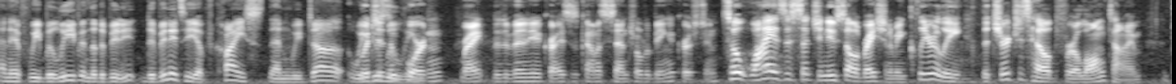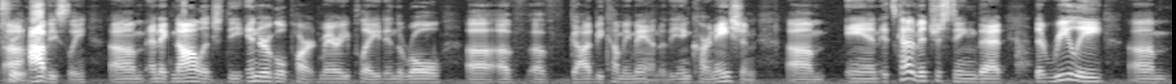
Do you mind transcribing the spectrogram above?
And if we believe in the divi- divinity of Christ, then we do. We which do is believe. important, right? The divinity of Christ is kind of central to being a Christian. So why is this such a new celebration? I mean, clearly the church has held for a long time, uh, True. obviously, um, and acknowledged the integral part Mary played in the role uh, of of God becoming man or the incarnation. Um, and it's kind of interesting that that really, um,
